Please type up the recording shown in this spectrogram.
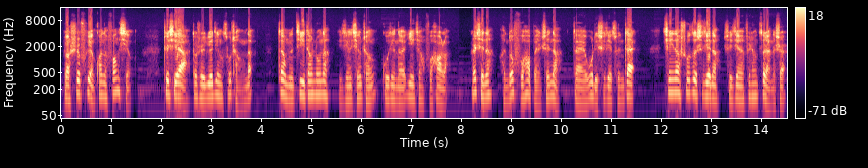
表示复眼框的方形。这些啊都是约定俗成的，在我们的记忆当中呢，已经形成固定的印象符号了。而且呢，很多符号本身呢，在物理世界存在。迁移到数字世界呢，是一件非常自然的事儿，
